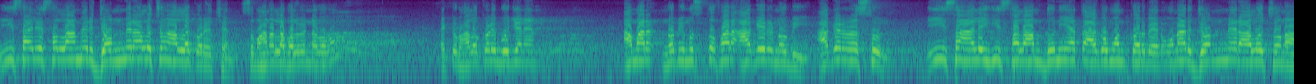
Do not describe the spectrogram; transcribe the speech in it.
ঈসা আলি সাল্লামের জন্মের আলোচনা আল্লাহ করেছেন। সুবাহান আল্লাহ বলবেন না বাবা? একটু ভালো করে বুঝে নেন। আমার নবী মুস্তফার আগের নবী, আগের রসুল, ঈসা আলহি সালাম দুনিয়াতে আগমন করবেন। ওনার জন্মের আলোচনা,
